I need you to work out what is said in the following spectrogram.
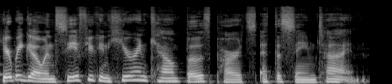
Here we go and see if you can hear and count both parts at the same time.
